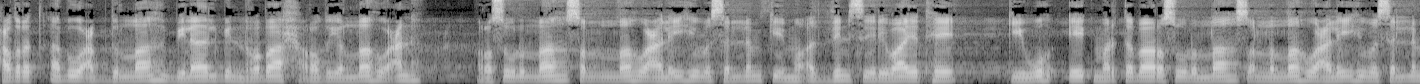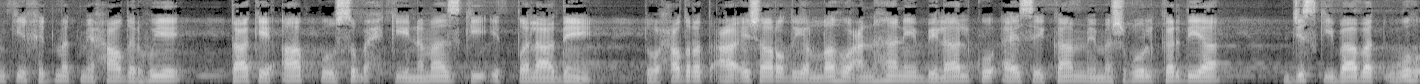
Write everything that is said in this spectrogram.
حضرت ابو عبداللہ بلال بن رباح رضی اللہ عنہ رسول اللہ صلی اللہ علیہ وسلم کے معذن سے روایت ہے کہ وہ ایک مرتبہ رسول اللہ صلی اللہ علیہ وسلم کی خدمت میں حاضر ہوئے تاکہ آپ کو صبح کی نماز کی اطلاع دیں۔ تو حضرت عائشہ رضی اللہ عنہا نے بلال کو ایسے کام میں مشغول کر دیا جس کی بابت وہ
